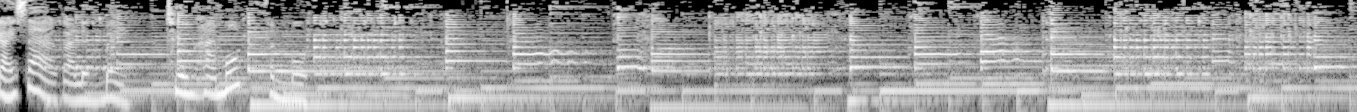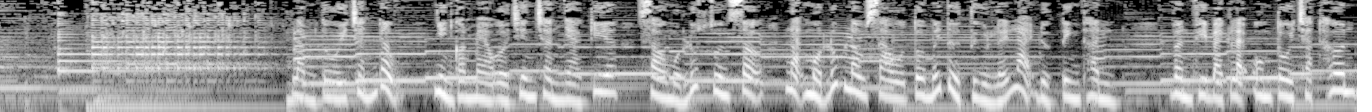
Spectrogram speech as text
Gái già gà lần 7 Chương 21 phần 1 Lòng tôi chấn động, Nhìn con mèo ở trên trần nhà kia, Sau một lúc run sợ, Lại một lúc lâu sau tôi mới từ từ lấy lại được tinh thần. Vân Phi Bạch lại ôm tôi chặt hơn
